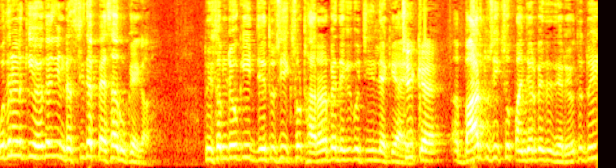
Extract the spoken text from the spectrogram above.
ਉਹਦੇ ਨਾਲ ਕੀ ਹੋਏਗਾ ਕਿ ਇੰਡਸਟਰੀ ਦਾ ਪੈਸਾ ਰੁਕੇਗਾ। ਤੁਸੀਂ ਸਮਝੋ ਕਿ ਜੇ ਤੁਸੀਂ 118 ਰੁਪਏ ਦੇ ਕੇ ਕੋਈ ਚੀਜ਼ ਲੈ ਕੇ ਆਏ ਠੀਕ ਹੈ। ਬਾਹਰ ਤੁਸੀਂ 105 ਰੁਪਏ ਤੇ ਦੇ ਰਹੇ ਹੋ ਤੇ ਤੁਸੀਂ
